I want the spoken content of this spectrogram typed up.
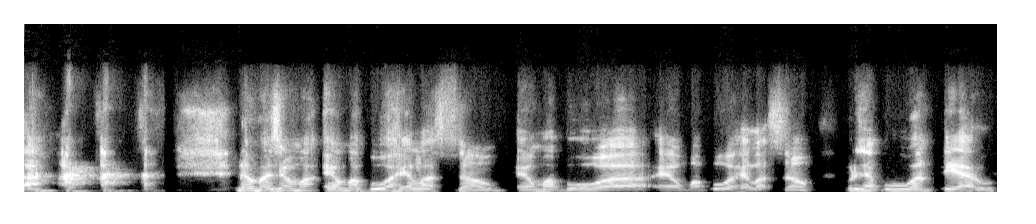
Não, mas é uma, é uma boa relação, é uma boa, é uma boa relação. Por exemplo, o Antero,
